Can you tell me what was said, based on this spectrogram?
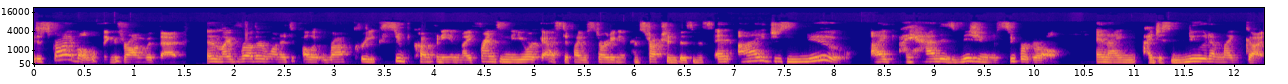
describe all the things wrong with that. And my brother wanted to call it Rock Creek Soup Company. And my friends in New York asked if I was starting a construction business. And I just knew I, I had this vision with Soupergirl. And I, I just knew it in my gut.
